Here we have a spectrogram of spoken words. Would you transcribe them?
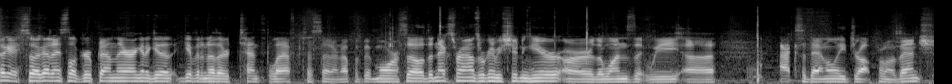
Okay, so I got a nice little group down there. I'm gonna get, give it another 10th left to set it up a bit more. So the next rounds we're gonna be shooting here are the ones that we uh, accidentally drop from a bench.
